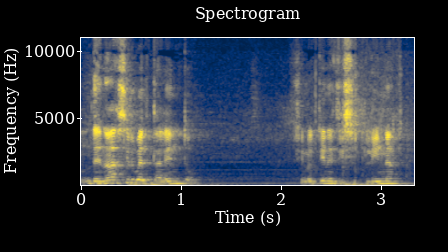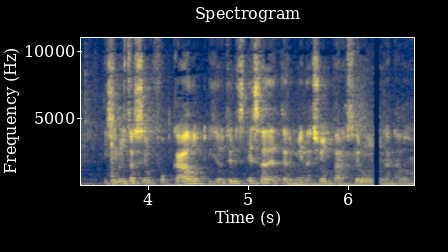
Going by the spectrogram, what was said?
de nada sirve el talento si no tienes disciplina y si no estás enfocado y si no tienes esa determinación para ser un ganador.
